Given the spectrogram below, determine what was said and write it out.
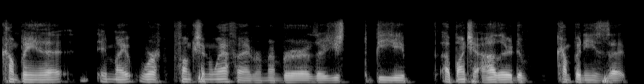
company that it might work function with. I remember there used to be a bunch of other companies that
